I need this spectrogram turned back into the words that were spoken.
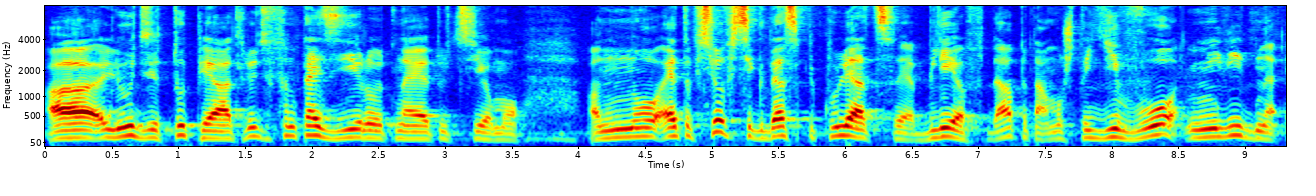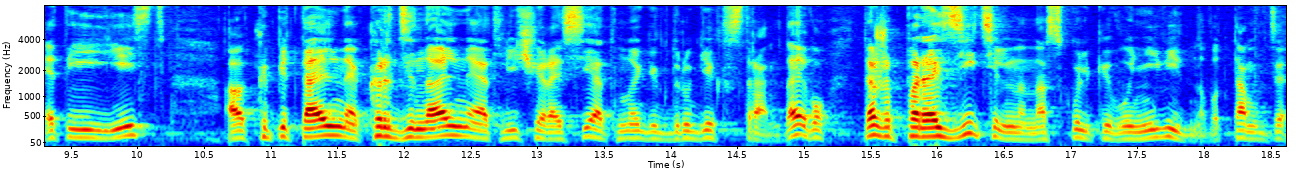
а, люди тупят, люди фантазируют на эту тему. Но это все всегда спекуляция, блеф, да, потому что его не видно. Это и есть капитальное, кардинальное отличие России от многих других стран. Да, его даже поразительно, насколько его не видно. Вот там, где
